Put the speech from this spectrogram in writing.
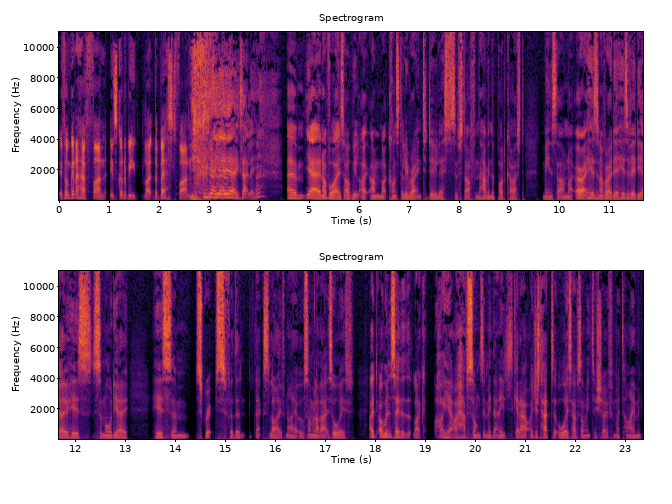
if I'm gonna have fun, it's got to be like the best fun. yeah, yeah, yeah, exactly. Um, yeah, and otherwise I'll be like I'm like constantly writing to do lists of stuff, and having the podcast means that I'm like, all right, here's another idea, here's a video, here's some audio, here's some scripts for the next live night or something like that. It's always I, I wouldn't say that, like oh yeah I have songs in me that I needed to get out. I just had to always have something to show for my time, and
